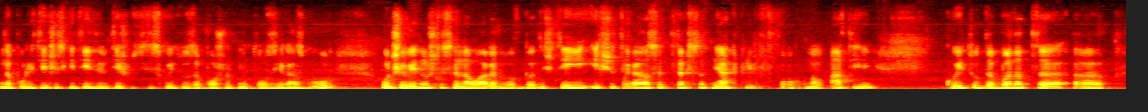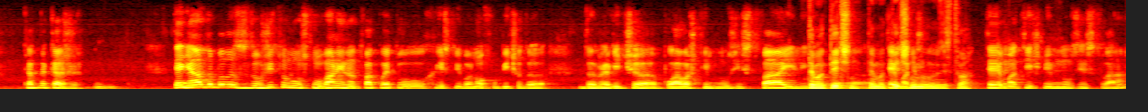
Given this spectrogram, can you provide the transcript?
на политическите идентичности, с които започнахме този разговор, очевидно ще се налагат в бъдеще и, и ще трябва да се търсят някакви формати, които да бъдат, а, как да кажа, те няма да бъдат задължително основани на това, което Христо Иванов обича да, да нарича плаващи мнозинства или тематични, а, тематични темати, мнозинства. Тематични мнозинства.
